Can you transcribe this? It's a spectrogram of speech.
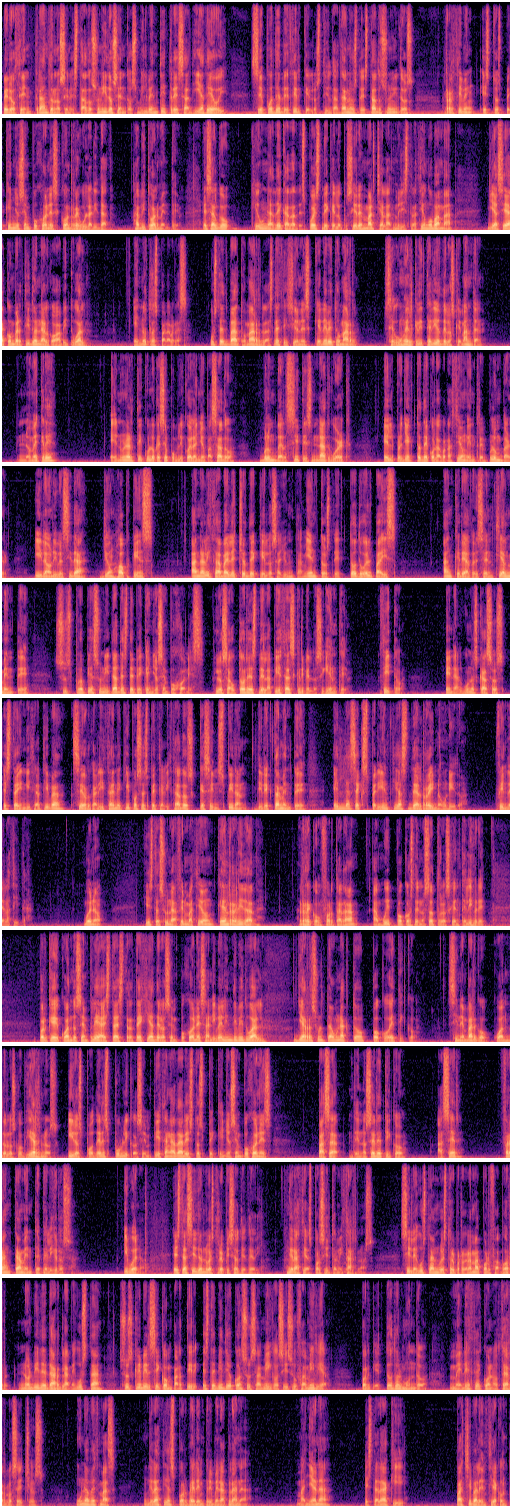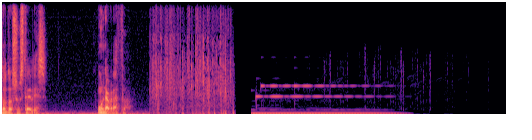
Pero centrándonos en Estados Unidos en 2023 a día de hoy, se puede decir que los ciudadanos de Estados Unidos reciben estos pequeños empujones con regularidad, habitualmente. Es algo que una década después de que lo pusiera en marcha la administración Obama, ya se ha convertido en algo habitual. En otras palabras, usted va a tomar las decisiones que debe tomar según el criterio de los que mandan. ¿No me cree? En un artículo que se publicó el año pasado, Bloomberg Cities Network, el proyecto de colaboración entre Bloomberg y la Universidad John Hopkins analizaba el hecho de que los ayuntamientos de todo el país han creado esencialmente sus propias unidades de pequeños empujones. Los autores de la pieza escriben lo siguiente. Cito. En algunos casos, esta iniciativa se organiza en equipos especializados que se inspiran directamente en las experiencias del Reino Unido. Fin de la cita. Bueno, Y esta es una afirmación que en realidad reconfortará a muy pocos de nosotros, gente libre. Porque cuando se emplea esta estrategia de los empujones a nivel individual, ya resulta un acto poco ético. Sin embargo, cuando los gobiernos y los poderes públicos empiezan a dar estos pequeños empujones, pasa de no ser ético a ser francamente peligroso. Y bueno, este ha sido nuestro episodio de hoy. Gracias por sintonizarnos. Si le gusta nuestro programa, por favor, no olvide darle a me gusta, suscribirse y compartir este vídeo con sus amigos y su familia, porque todo el mundo merece conocer los hechos. Una vez más, gracias por ver en primera plana. Mañana estará aquí Pachi Valencia con todos ustedes. Un abrazo.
